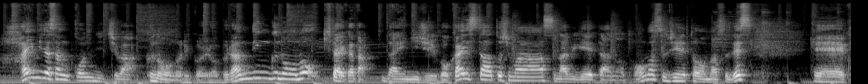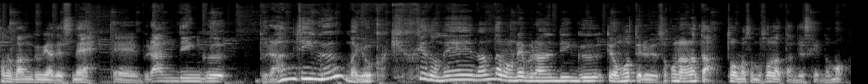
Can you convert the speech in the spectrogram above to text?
はい、皆さん、こんにちは。苦悩を乗り越えろブランディング脳の鍛え方。第25回スタートします。ナビゲーターのトーマス J. トーマスです。えーこの番組はですね、えーブランディング、ブランディング？まあ、よく聞くけどね、なんだろうね、ブランディングって思ってる、そこのあなた、トーマスもそうだったんですけれども、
